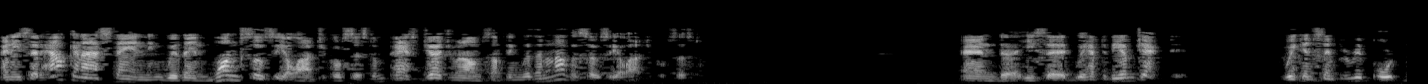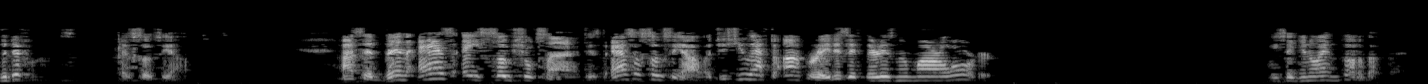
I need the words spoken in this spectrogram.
And he said, how can I, standing within one sociological system, pass judgment on something within another sociological system? And uh, he said, we have to be objective. We can simply report the difference as sociologists. I said, then as a social scientist, as a sociologist, you have to operate as if there is no moral order. He said, you know, I hadn't thought about that.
